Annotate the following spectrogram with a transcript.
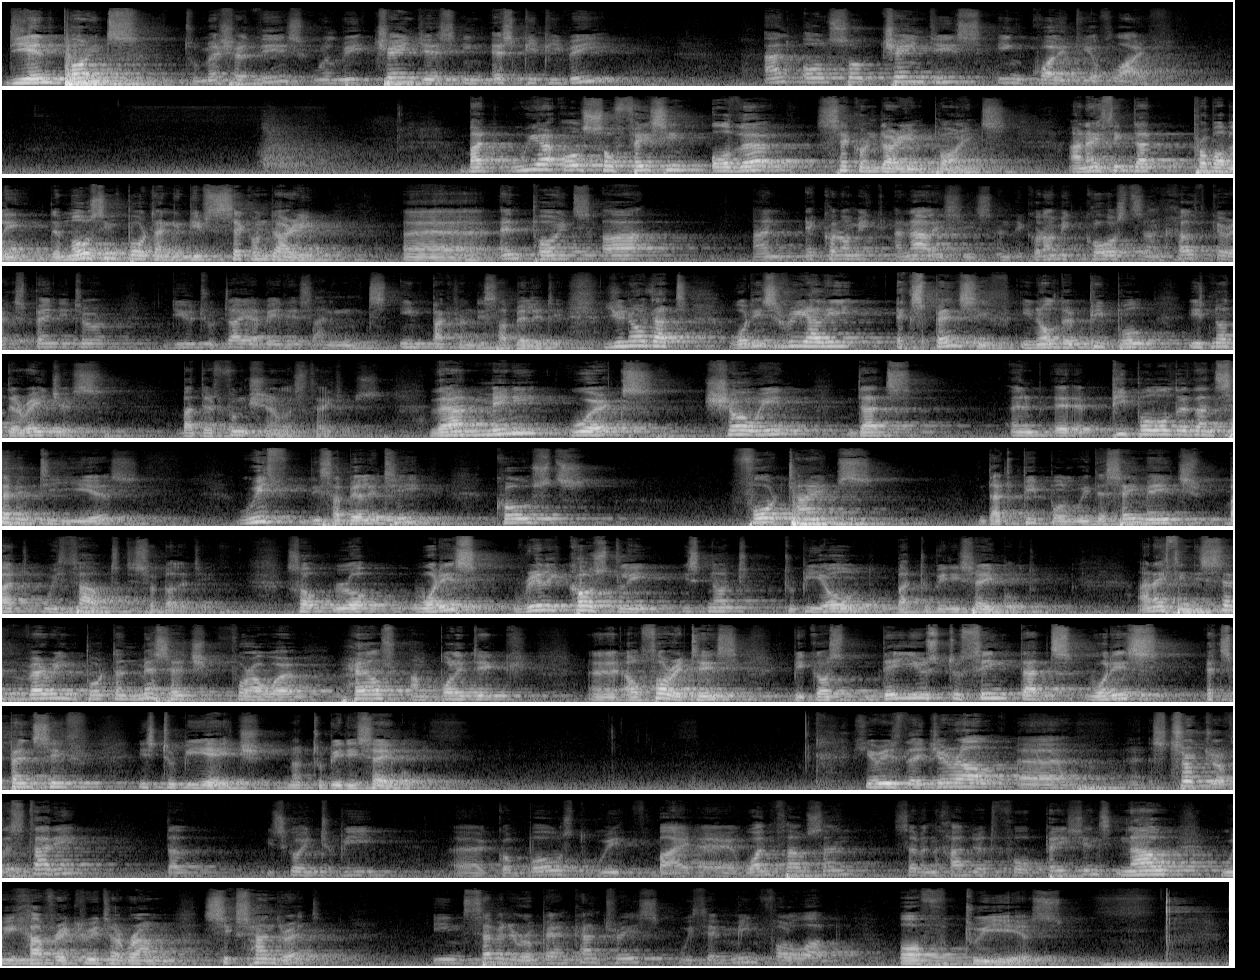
The endpoints to measure this will be changes in SPPB and also changes in quality of life. But we are also facing other secondary endpoints. And I think that probably the most important in these secondary uh, endpoints are an economic analysis and economic costs and healthcare expenditure due to diabetes and its impact on disability. You know that what is really expensive in older people is not their ages, but their functional status. There are many works showing that and, uh, people older than 70 years with disability costs four times that people with the same age but without disability. So what is really costly is not to be old but to be disabled. And I think this is a very important message for our health and politic uh, authorities because they used to think that what is expensive is to be aged, not to be disabled. Here is the general uh, structure of the study that is going to be uh, composed with, by uh, 1,704 patients. Now we have recruited around 600 in seven European countries with a mean follow-up of two years.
